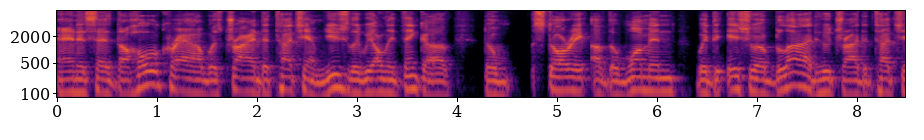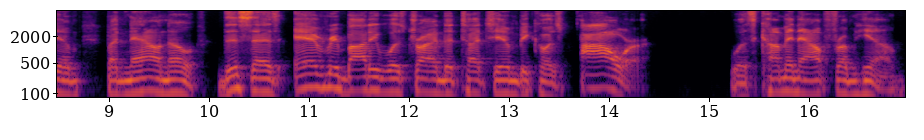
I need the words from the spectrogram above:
And it says the whole crowd was trying to touch him. Usually we only think of the story of the woman with the issue of blood who tried to touch him. But now, no, this says everybody was trying to touch him because power was coming out from him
